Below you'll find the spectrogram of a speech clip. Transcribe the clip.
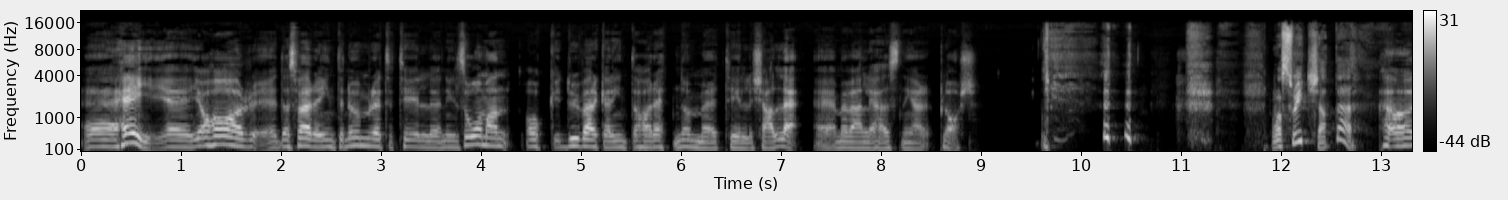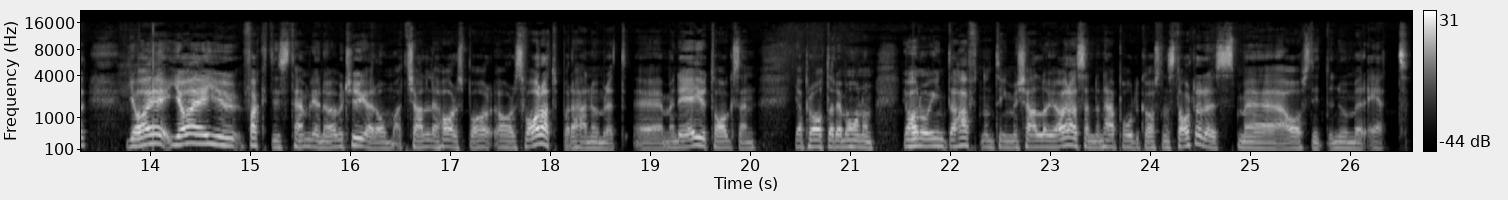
Eh, Hej, eh, jag har dessvärre inte numret till Nils Åman och du verkar inte ha rätt nummer till Challe. Eh, med vänliga hälsningar, Plage. De har switchat där. Ja, jag, är, jag är ju faktiskt tämligen övertygad om att Challe har, spar, har svarat på det här numret. Eh, men det är ju ett tag sedan jag pratade med honom. Jag har nog inte haft någonting med Challe att göra sedan den här podcasten startades med avsnitt nummer ett.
